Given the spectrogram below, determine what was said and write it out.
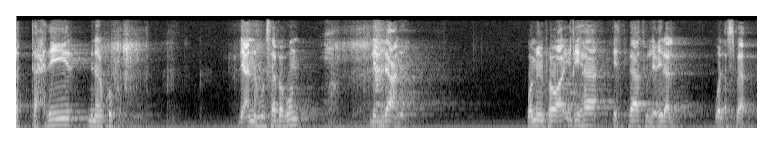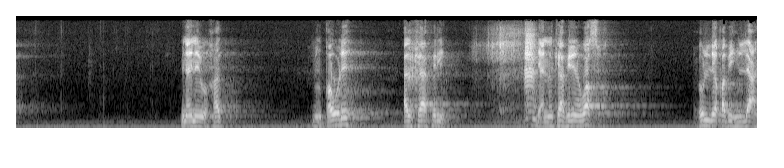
التحذير من الكفر لأنه سبب للعنة. ومن فوائدها إثبات العلل والأسباب. من أين يؤخذ؟ من قوله الكافرين. لأن الكافرين وصف علق به اللعن.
